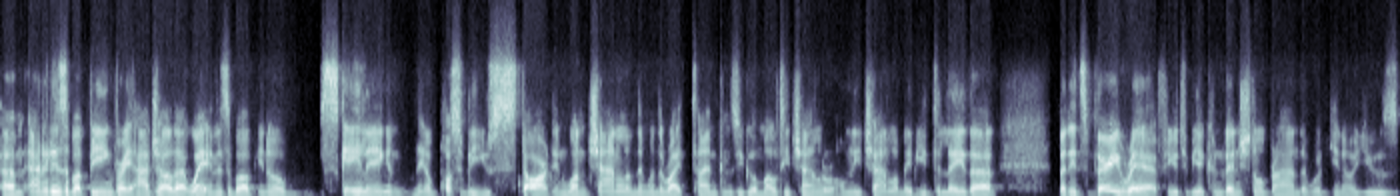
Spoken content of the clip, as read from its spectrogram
Um, and it is about being very agile that way and it's about you know scaling and you know possibly you start in one channel and then when the right time comes you go multi-channel or omni-channel or maybe you delay that. But it's very rare for you to be a conventional brand that would you know use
